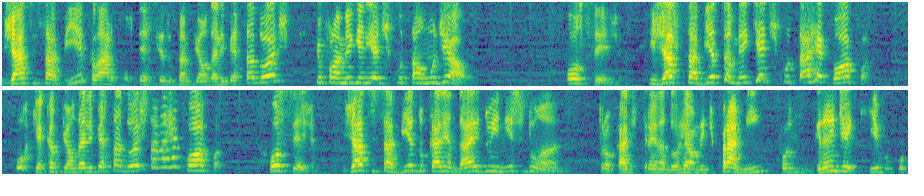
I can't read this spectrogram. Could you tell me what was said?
já se sabia, claro, por ter sido campeão da Libertadores, que o Flamengo iria disputar o Mundial. Ou seja, e já se sabia também que ia disputar a Recopa, porque campeão da Libertadores está na Recopa. Ou seja, já se sabia do calendário do início do ano. Trocar de treinador realmente, para mim, foi um grande equívoco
